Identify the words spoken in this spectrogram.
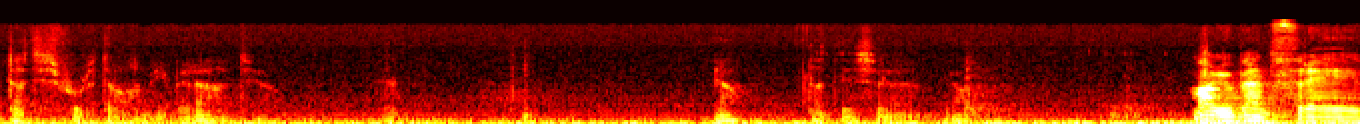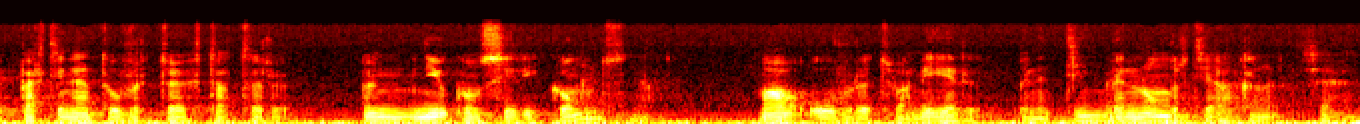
dat is voor het algemeen beraad. Ja, ja dat is, ja. Maar u bent vrij pertinent overtuigd dat er een nieuw concilie komt. Ja. Maar over het wanneer, binnen 10, binnen 100 jaar? kan het zeggen.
